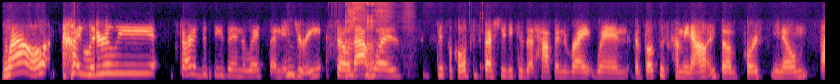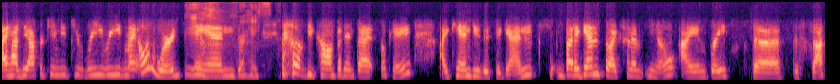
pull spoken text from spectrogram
Well, I literally started the season with an injury. So that was difficult, especially because that happened right when the book was coming out. And so, of course, you know, I had the opportunity to reread my own words and right. be confident that, okay, I can do this again. But again, so I kind of, you know, I embraced the, the suck,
